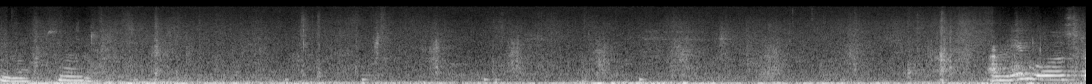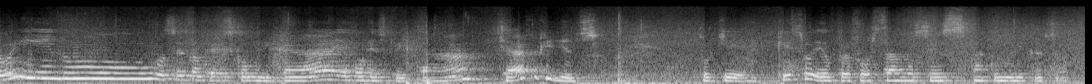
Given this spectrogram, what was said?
Não. Amigos, estou indo. Vocês não querem se comunicar, eu vou respeitar. Certo, queridos? Porque quem sou eu para forçar vocês a comunicação?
